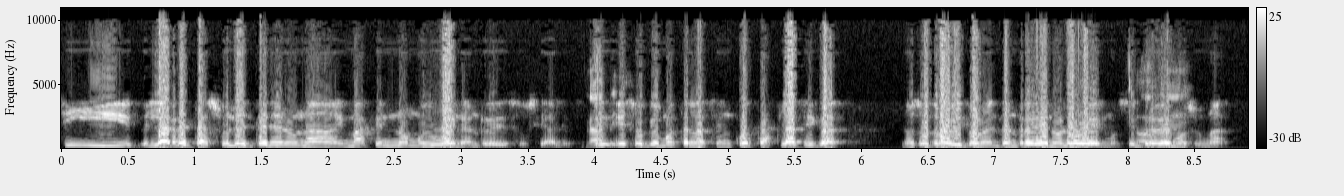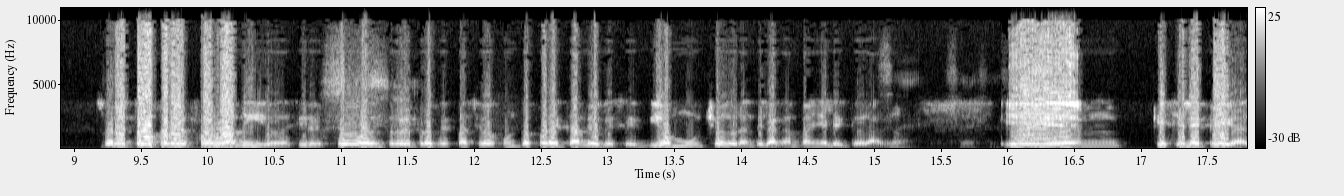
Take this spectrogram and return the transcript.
sí, la reta suele tener una imagen no muy buena en redes sociales. Ah, eso que muestran las encuestas clásicas, nosotros habitualmente en redes no lo vemos. Siempre vemos una, sobre todo por el fuego amigo, es decir, el fuego dentro del propio espacio de Juntos por el Cambio que se vio mucho durante la campaña electoral. ¿no? Eh, que se le pega,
